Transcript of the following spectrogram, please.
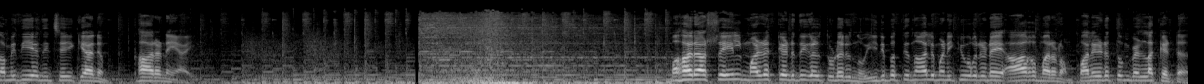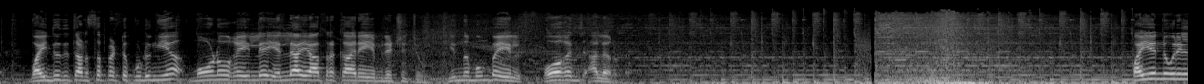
സമിതിയെ നിശ്ചയിക്കാനും ധാരണയായി. മഹാരാഷ്ട്രയിൽ മഴക്കെടുതികൾ തുടരുന്നു. ഇരുപത്തിനാല് മണിക്കൂറിടെ ആറ് മരണം. പലയിടത്തും വെള്ളക്കെട്ട്. വൈദ്യുതി തടസ്സപ്പെട്ട് കുടുങ്ങിയ മോണോ റെയിലിലെ എല്ലാ യാത്രക്കാരെയും രക്ഷിച്ചു. ഇന്ന് മുംബൈയിൽ ഓറഞ്ച് അലർട്ട്. പയ്യന്നൂരിൽ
